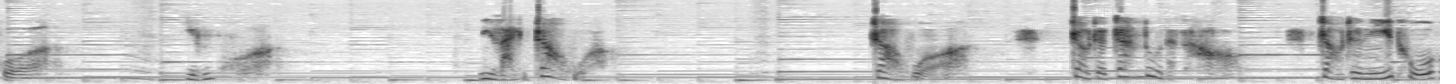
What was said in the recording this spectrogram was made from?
火，萤火，你来照我，照我，照着沾露的草，照着泥土，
